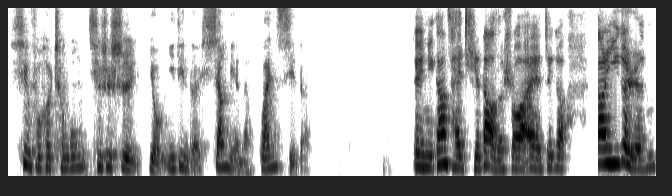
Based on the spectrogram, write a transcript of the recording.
幸福和成功其实是有一定的相连的关系的。对你刚才提到的说，哎，这个当一个人。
